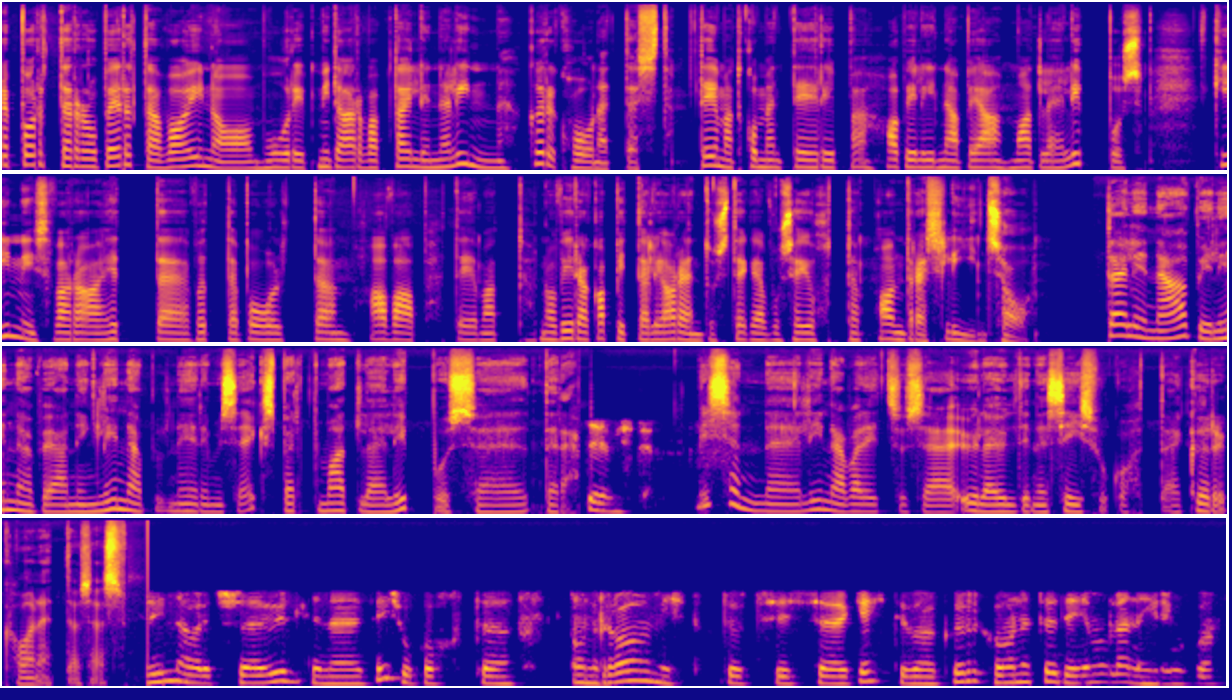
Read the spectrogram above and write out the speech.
reporter Roberta Vaino uurib, mida arvab Tallinna linn kõrghoonetest. teemat kommenteerib abilinnapea Madle Lippus. kinnisvaraettevõtte poolt avab teemat Novira Kapitali arendustegevuse juht Andres Liinsoo. Tallinna abilinnapea ning linnaplaneerimise ekspert Madle Lippus, tere! tervist! mis on linnavalitsuse üleüldine seisukoht kõrghoonete osas? linnavalitsuse üldine seisukoht on raamistatud siis äh, kehtiva kõrghoonete teemaplaneeringuga,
